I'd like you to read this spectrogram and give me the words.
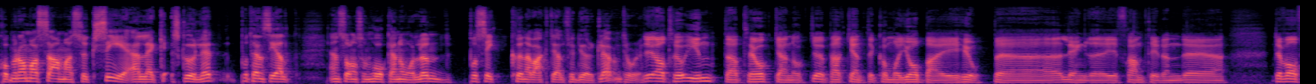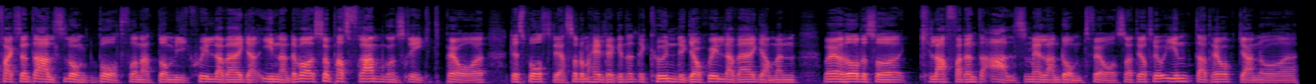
kommer de ha samma succé? Eller skulle potentiellt en sån som Håkan Åhlund på sikt kunna vara aktuell för Björklöven, tror du? Jag tror inte att Håkan och eh, Per Kente kommer jobba ihop eh, längre i framtiden. Det det var faktiskt inte alls långt bort från att de gick skilda vägar innan. Det var så pass framgångsrikt på eh, det sportsliga så de helt enkelt inte kunde gå skilda vägar. Men vad jag hörde så klaffade det inte alls mellan de två. Så att jag tror inte att Håkan och eh,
